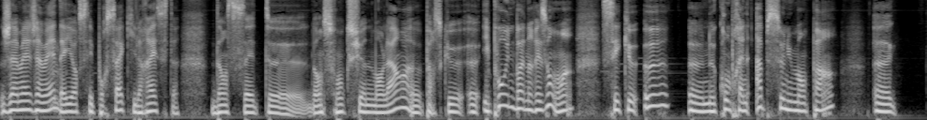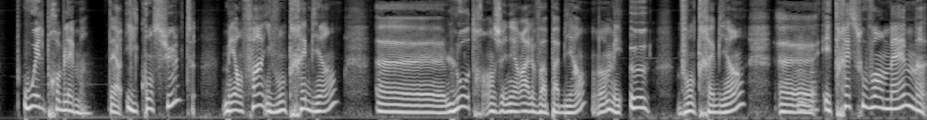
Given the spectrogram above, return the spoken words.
Jamais, jamais. Mm. D'ailleurs, c'est pour ça qu'il reste dans cette, dans ce fonctionnement-là, parce que et pour une bonne raison, hein, c'est que eux ne comprennent absolument pas euh, où est le problème? Ils consultent, mais enfin, ils vont très bien. Euh, l'autre, en général, va pas bien, hein, mais eux vont très bien. Euh, mhm. Et très souvent même,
